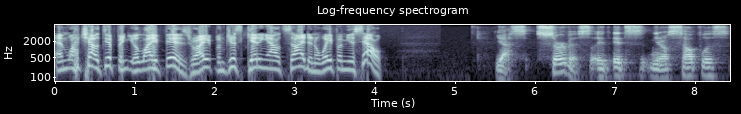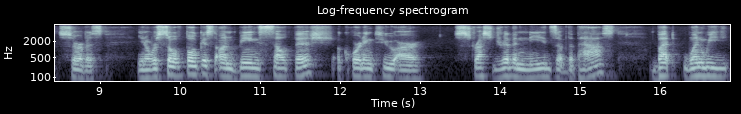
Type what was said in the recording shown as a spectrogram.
and watch how different your life is, right? From just getting outside and away from yourself. Yes, service. It, it's, you know, selfless service. You know, we're so focused on being selfish according to our stress driven needs of the past. But when we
